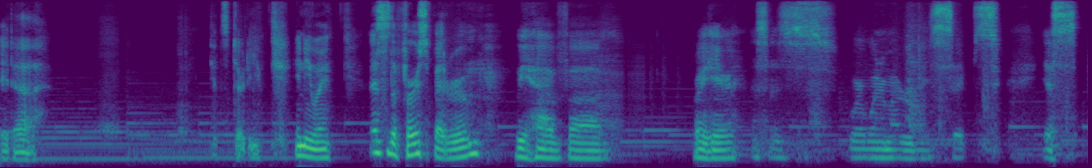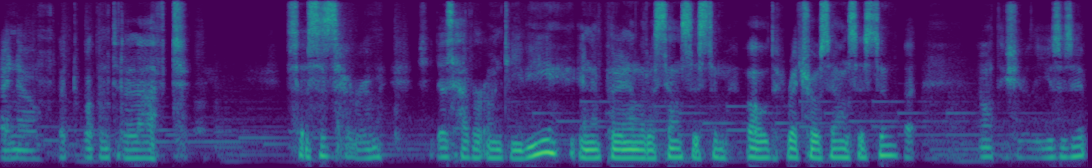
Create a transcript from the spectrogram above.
it uh gets dirty. Anyway, this is the first bedroom. We have uh, right here. This is where one of my roommates sleeps. Yes, I know, but welcome to the loft. So this is her room. She does have her own TV, and I put in a little sound system, old retro sound system, but I don't think she really uses it.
